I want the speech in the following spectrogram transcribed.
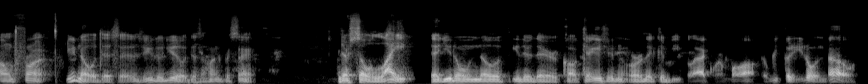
on front. You know what this is. You you know this 100. percent They're so light that you don't know if either they're Caucasian or they could be black or bald. But you don't know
